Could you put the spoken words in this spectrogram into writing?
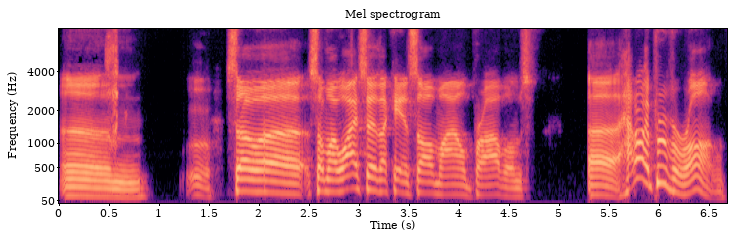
Um, so, uh, so my wife says I can't solve my own problems. Uh, how do I prove her wrong?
